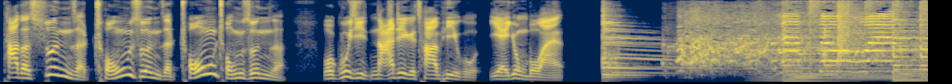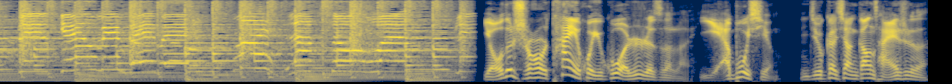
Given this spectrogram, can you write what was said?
他的孙子、重孙子、重重孙子。我估计拿这个擦屁股也用不完。有的时候太会过日子了也不行，你就跟像刚才似的，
